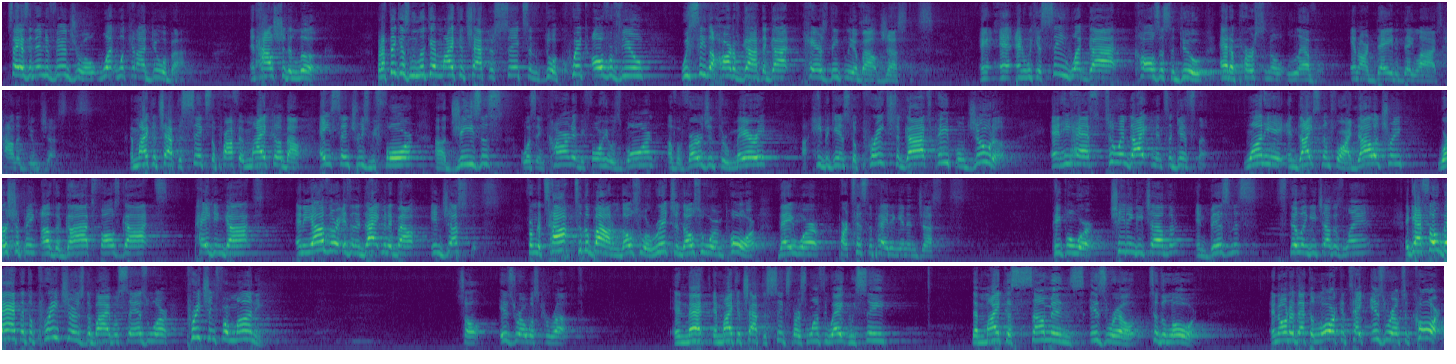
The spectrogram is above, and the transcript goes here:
Say, as an individual, what, what can I do about it? And how should it look? But I think as we look at Micah chapter 6 and do a quick overview, we see the heart of God, that God cares deeply about justice. And, and, and we can see what God calls us to do at a personal level in our day to day lives how to do justice. In Micah chapter 6, the prophet Micah, about eight centuries before uh, Jesus was incarnate, before he was born of a virgin through Mary, uh, he begins to preach to God's people, Judah, and he has two indictments against them. One, he indicts them for idolatry, worshiping other gods, false gods, pagan gods. And the other is an indictment about injustice. From the top to the bottom, those who were rich and those who were poor, they were participating in injustice. People were cheating each other in business, stealing each other's land. It got so bad that the preachers, the Bible says, were preaching for money. So Israel was corrupt. In, in Micah chapter 6, verse 1 through 8, we see that Micah summons Israel to the Lord in order that the Lord could take Israel to court.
